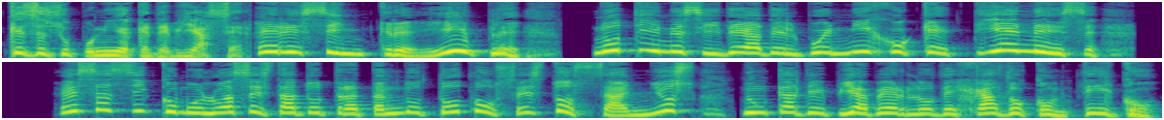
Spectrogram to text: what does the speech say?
¿Qué se suponía que debía ser? Eres increíble. No tienes idea del buen hijo que tienes. Es así como lo has estado tratando todos estos años. Nunca debí haberlo dejado contigo.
